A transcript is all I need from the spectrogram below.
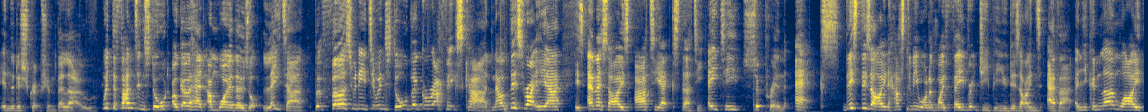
in the description below. With the fans installed, I'll go ahead and wire those up later, but first we need to install the graphics card. Now this right here is MSI's RTX 3080 Suprim X. This design has to be one of my favourite GPU designs ever ever, and you can learn why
